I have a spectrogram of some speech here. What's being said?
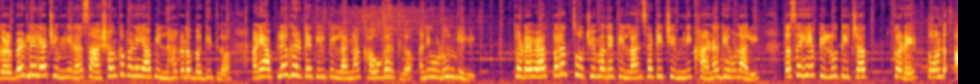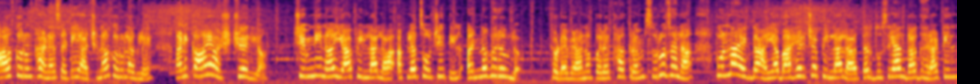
गडबडलेल्या चिमणीनं साशंकपणे या पिल्लाकडे बघितलं आणि आपल्या घरट्यातील पिल्लांना खाऊ घातलं आणि उडून गेली. थोड्या वेळात परत चोचीमध्ये पिल्लांसाठी चिमणी खाणं घेऊन आली तसं हे पिल्लू तिच्याकडे तोंड आ करून खाण्यासाठी याचना करू लागले आणि काय आश्चर्य! चिमणीनं या पिल्लाला आपल्या चोचीतील अन्न भरवलं. थोड्या वेळानं परत हा क्रम सुरू झाला. पुन्हा एकदा या बाहेरच्या पिल्लाला तर दुसऱ्यांदा घरातील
